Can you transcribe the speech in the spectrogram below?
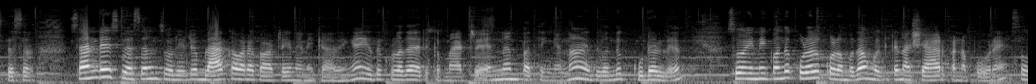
ஸ்பெஷல் சண்டே ஸ்பெஷல்னு சொல்லிட்டு பிளாக் கவரை காட்டுறேன்னு நினைக்காதீங்க. இதுக்குள்ளே தான் இருக்குது மேட்ரு என்னன்னு பார்த்தீங்கன்னா இது வந்து குடல். ஸோ இன்றைக்கி வந்து குடல் குழம்பு தான் உங்கள்கிட்ட நான் ஷேர் பண்ண போகிறேன் ஸோ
